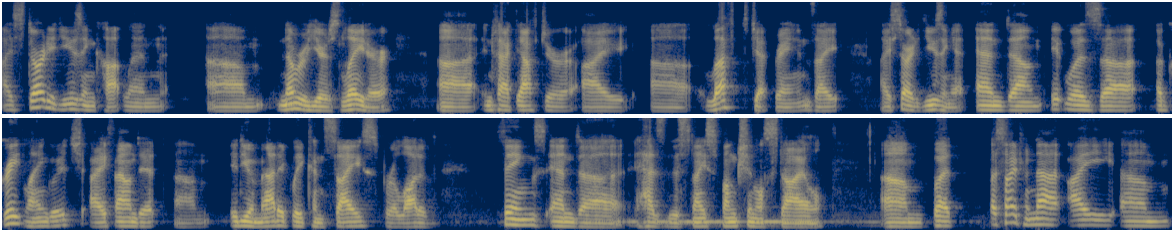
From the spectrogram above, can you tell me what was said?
I started using Kotlin um, a number of years later. Uh, in fact, after I uh, left JetBrains, I I started using it, and um, it was uh, a great language. I found it um, idiomatically concise for a lot of things, and uh, has this nice functional style. Um, but aside from that, I um,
